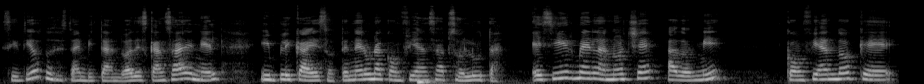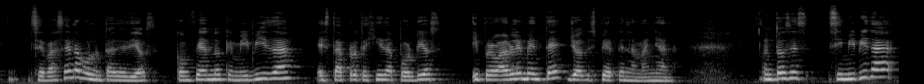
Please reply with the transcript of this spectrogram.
si Dios nos está invitando a descansar en Él, implica eso, tener una confianza absoluta es irme en la noche a dormir confiando que se va a hacer la voluntad de Dios, confiando que mi vida está protegida por Dios y probablemente yo despierte en la mañana. Entonces, si mi vida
